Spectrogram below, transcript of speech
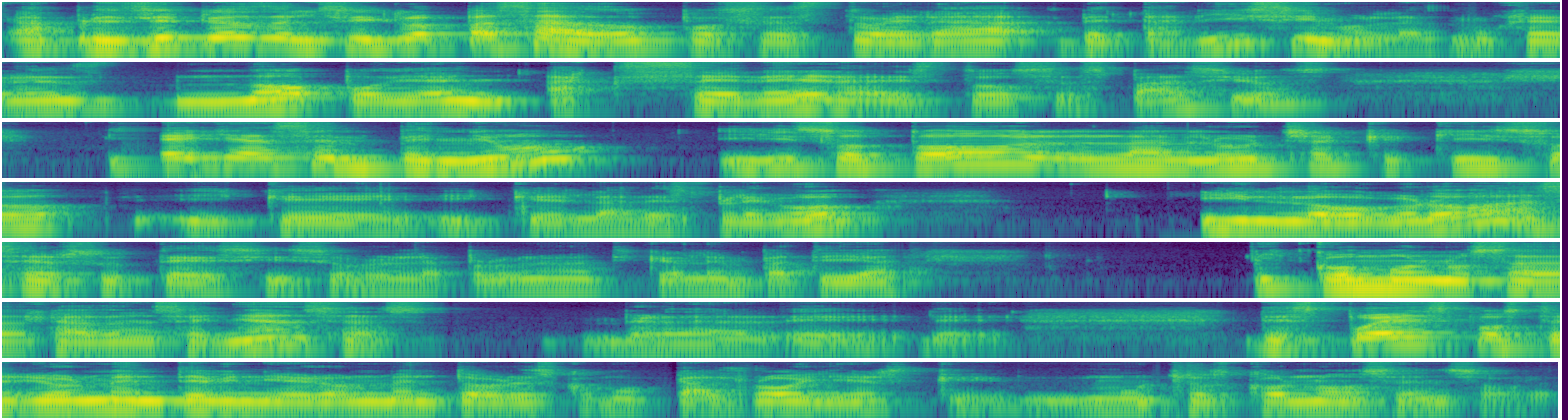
A principios del siglo pasado, pues esto era vetadísimo. Las mujeres no podían acceder a estos espacios y ella se empeñó y hizo toda la lucha que quiso y y que la desplegó y logró hacer su tesis sobre la problemática de la empatía y cómo nos ha dejado enseñanzas, ¿verdad? después, posteriormente, vinieron mentores como Carl Rogers, que muchos conocen, sobre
